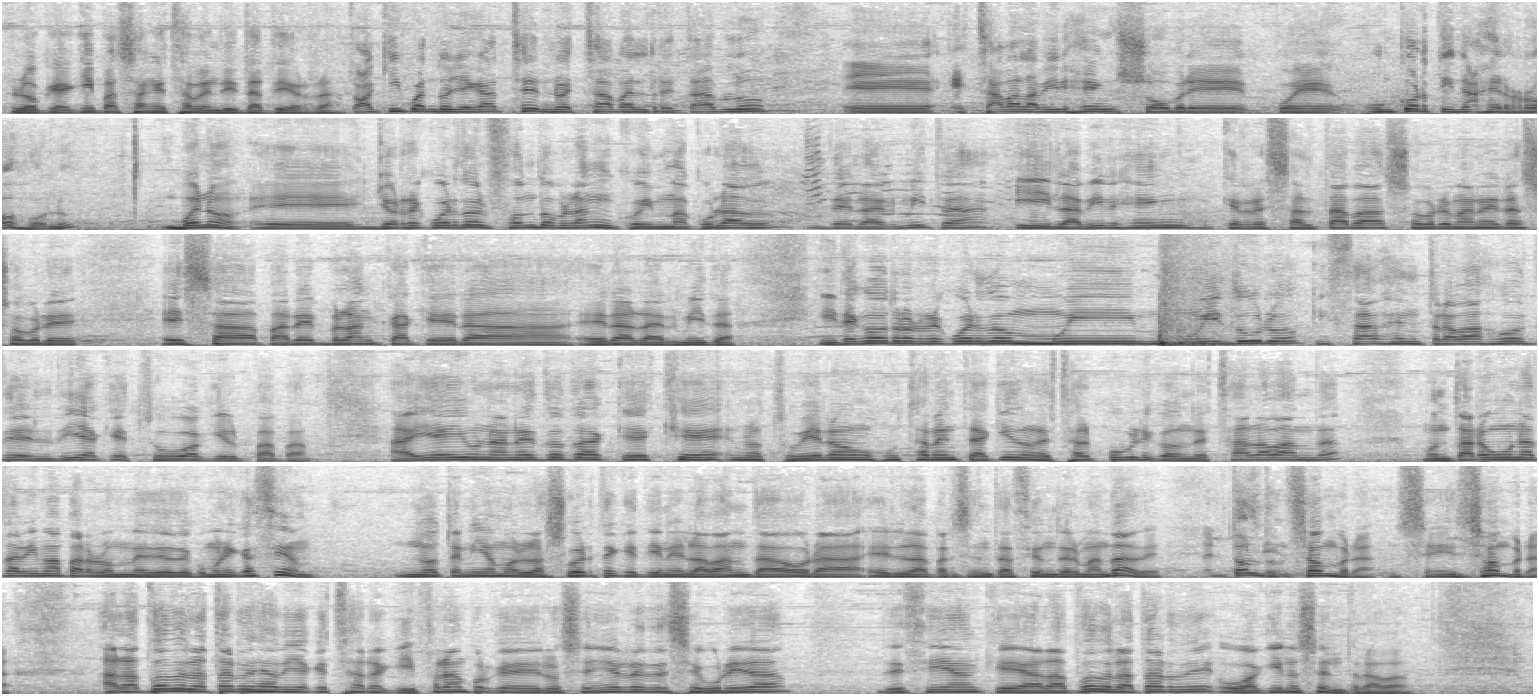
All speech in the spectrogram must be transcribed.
lo que aquí pasa en esta bendita tierra. Tú aquí cuando llegaste no estaba el retablo, eh, estaba la Virgen sobre pues un cortinaje rojo, ¿no? Bueno, eh, yo recuerdo el fondo blanco inmaculado de la ermita y la Virgen que resaltaba sobremanera sobre esa pared blanca que era, era la ermita. Y tengo otro recuerdo muy, muy duro, quizás en trabajo del día que estuvo aquí el Papa. Ahí hay una anécdota que es que nos tuvieron justamente aquí donde está el público, donde está la banda, montaron una tarima para los medios de comunicación no teníamos la suerte que tiene la banda ahora en la presentación de Hermandades. El toldo. Sin sombra, sin sombra. A las 2 de la tarde había que estar aquí, Fran, porque los señores de seguridad decían que a las 2 de la tarde o aquí no se entraba.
